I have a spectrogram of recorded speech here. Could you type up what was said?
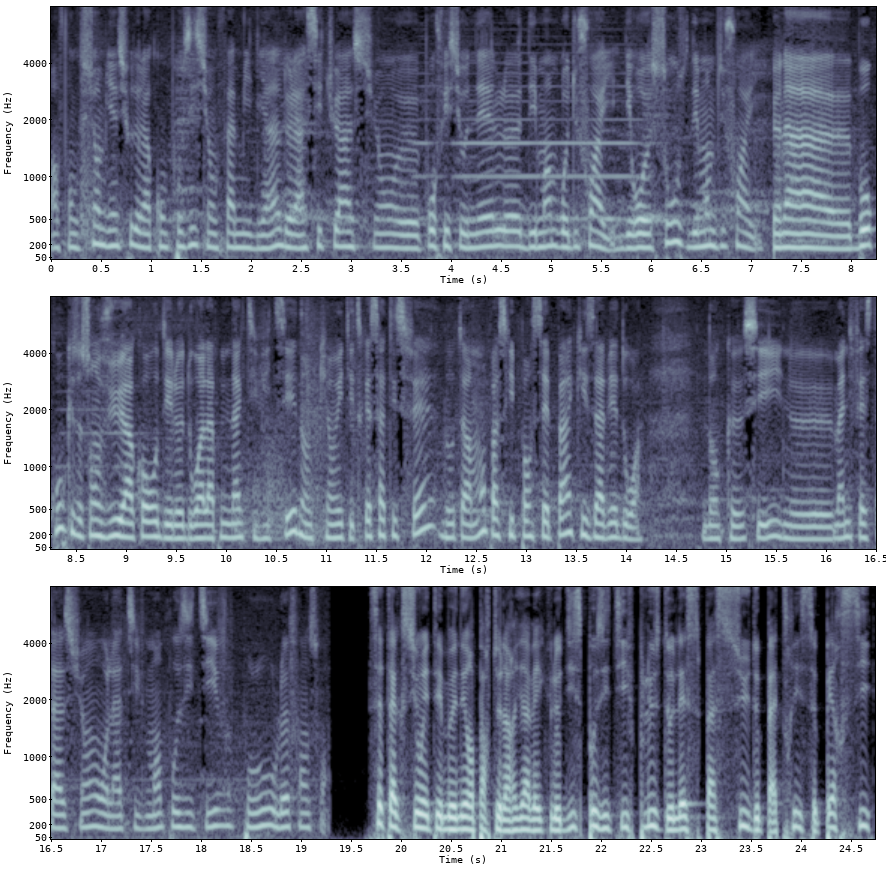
en fonction bien sûr de la composition familiale, de la situation euh, professionnelle des membres du foyer, des ressources des membres du foyer. Il y en a beaucoup qui se sont vus accorder le droit à la prime d'activité, donc qui ont été très satisfaits, notamment parce qu'ils ne pensaient pas qu'ils avaient droit. Donc euh, c'est une manifestation relativement positive pour le François. Cette action était menée en partenariat avec le dispositif Plus de l'Espace Sud. Patrice Percy,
